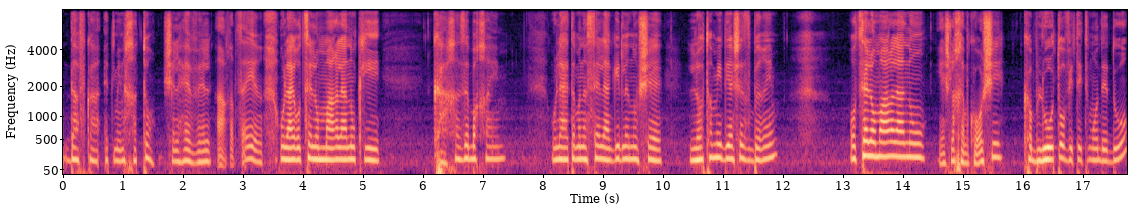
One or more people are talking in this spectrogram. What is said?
דווקא את מנחתו של הבל, האח הצעיר? אולי רוצה לומר לנו כי ככה זה בחיים? אולי אתה מנסה להגיד לנו שלא תמיד יש הסברים? רוצה לומר לנו, יש לכם קושי? קבלו אותו ותתמודדו?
